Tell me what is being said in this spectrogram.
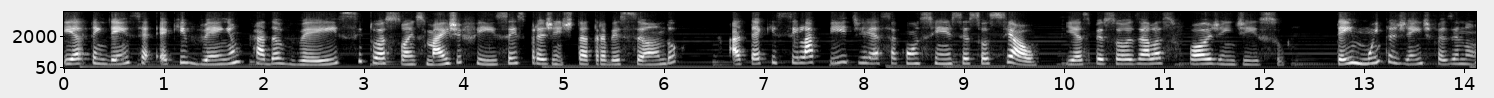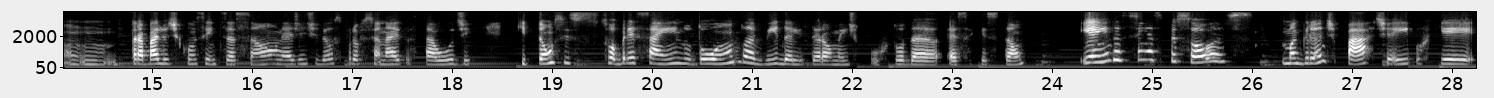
E a tendência é que venham cada vez situações mais difíceis para a gente estar tá atravessando, até que se lapide essa consciência social. E as pessoas elas fogem disso. Tem muita gente fazendo um, um trabalho de conscientização, né? A gente vê os profissionais da saúde que estão se sobressaindo, doando a vida literalmente por toda essa questão. E ainda assim as pessoas, uma grande parte aí, porque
